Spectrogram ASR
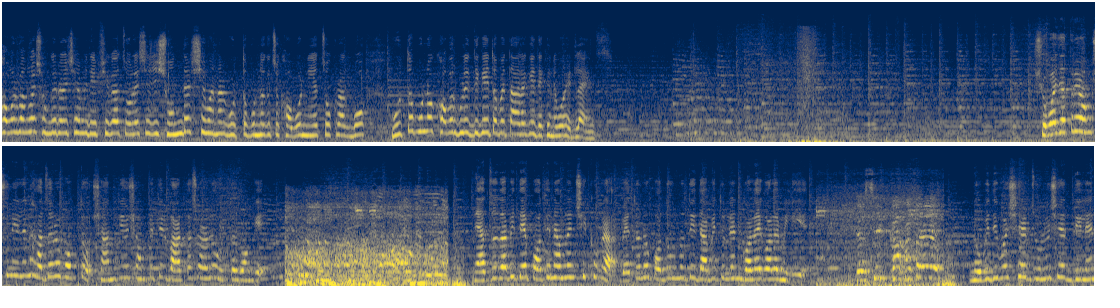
খবর বাংলার সঙ্গে রয়েছে আমি দীপশিকা চলে এসেছি সন্ধ্যের সীমানার গুরুত্বপূর্ণ কিছু খবর নিয়ে, চোখ রাখব। গুরুত্বপূর্ণ খবরগুলির দিকেই, তবে তার আগেই দেখে নেব হেডলাইন্স শোভাযাত্রায় অংশ নিলেন হাজারো ভক্ত। শান্তি ও সম্প্রীতির বার্তা ছড়ালো উত্তরবঙ্গে। ন্যায্য দাবিতে পথে নামলেন শিক্ষকরা। বেতন ও পদোন্নতির দাবি তুললেন গলায় গলা মিলিয়ে। শিক্ষা খাতে। নবী দিবসের জুলুসের দিলেন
